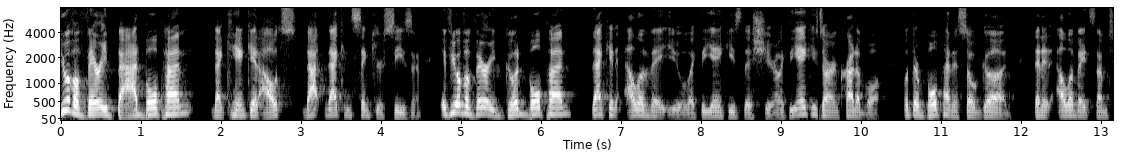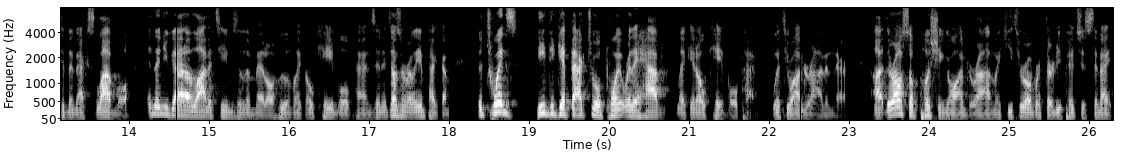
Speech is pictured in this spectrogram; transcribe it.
you have a very bad bullpen that can't get outs, that that can sink your season. If you have a very good bullpen, that can elevate you, like the Yankees this year. Like the Yankees are incredible but their bullpen is so good that it elevates them to the next level. And then you got a lot of teams in the middle who have like okay bullpens and it doesn't really impact them. The Twins need to get back to a point where they have like an okay bullpen with Jhoan Duran in there. Uh, they're also pushing Jhoan Duran. Like he threw over 30 pitches tonight.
